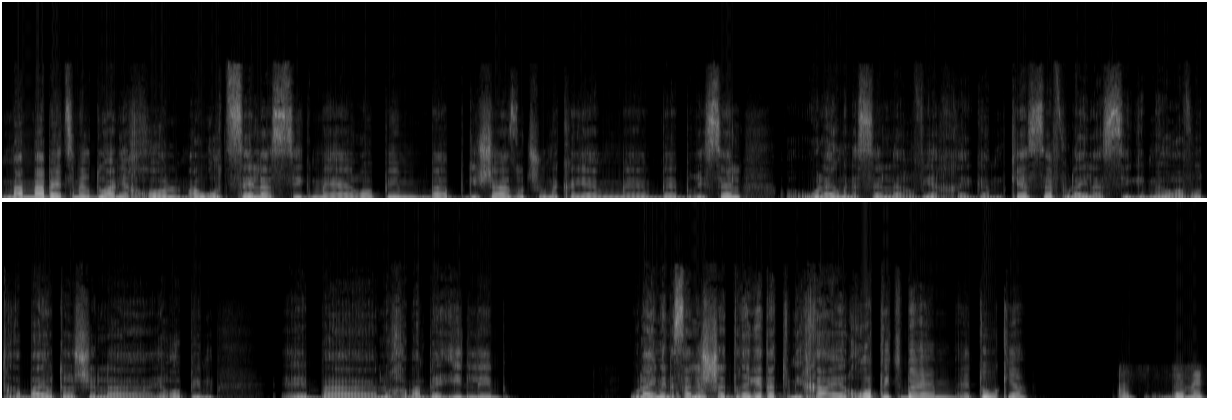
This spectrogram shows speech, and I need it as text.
מה, מה בעצם ארדואן יכול, מה הוא רוצה להשיג מהאירופים בפגישה הזאת שהוא מקיים אה, בבריסל? אולי הוא מנסה להרוויח אה, גם כסף, אולי להשיג מעורבות רבה יותר של האירופים אה, בלוחמה באידליב? אולי היא מנסה לשדרג את התמיכה האירופית בהם, טורקיה? אז באמת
